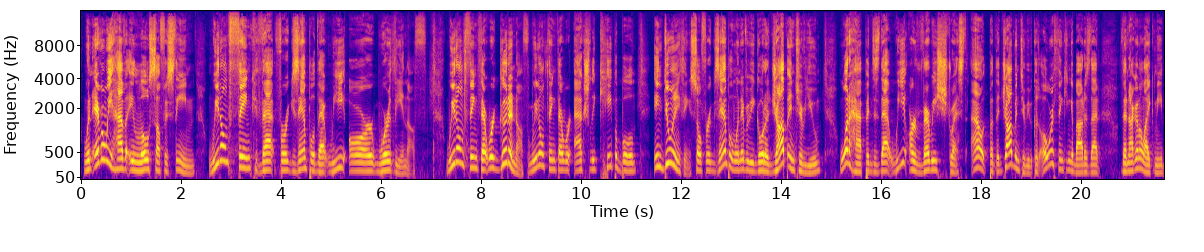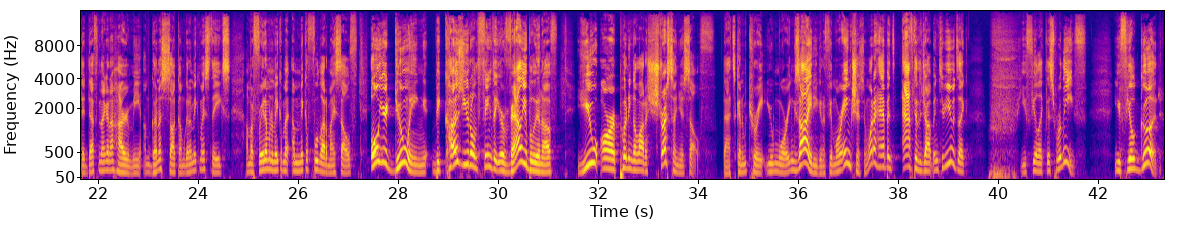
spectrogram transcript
whenever we have a low self-esteem, we don't think that, for example, that we are worthy enough. We don't think that we're good enough. We don't think that we're actually capable in doing anything. So, for example, whenever we go to a job interview, what happens is that we are very stressed out. But the job interview, because all we're thinking about is that, they're not gonna like me. They're definitely not gonna hire me. I'm gonna suck. I'm gonna make mistakes. I'm afraid I'm gonna make a, I'm gonna make a fool out of myself. All you're doing because you don't think that you're valuable enough, you are putting a lot of stress on yourself. That's gonna create you more anxiety. You're gonna feel more anxious. And what happens after the job interview? It's like you feel like this relief. You feel good.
